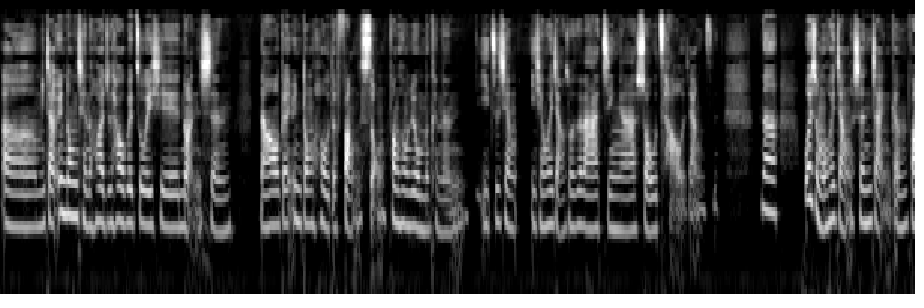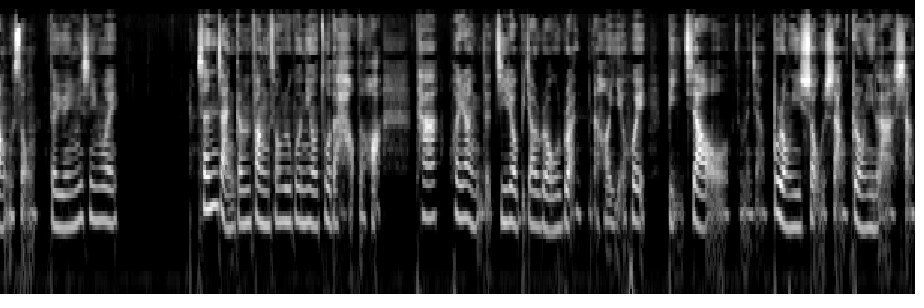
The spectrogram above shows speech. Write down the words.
呃，我们讲运动前的话，就是他会不会做一些暖身，然后跟运动后的放松。放松就我们可能以之前以前会讲说是拉筋啊、收操这样子。那为什么会讲伸展跟放松的原因，是因为伸展跟放松，如果你有做得好的话。它会让你的肌肉比较柔软，然后也会比较怎么讲，不容易受伤，不容易拉伤。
